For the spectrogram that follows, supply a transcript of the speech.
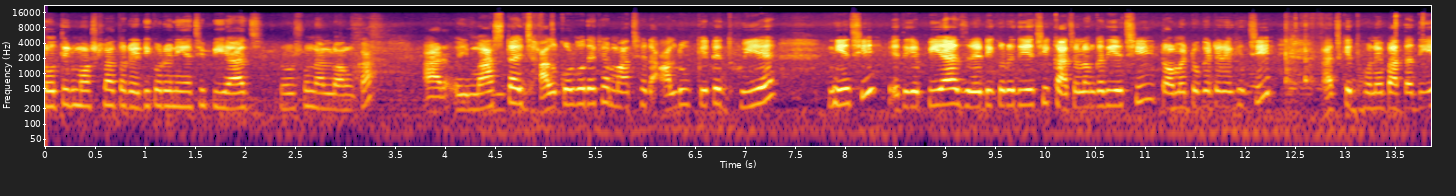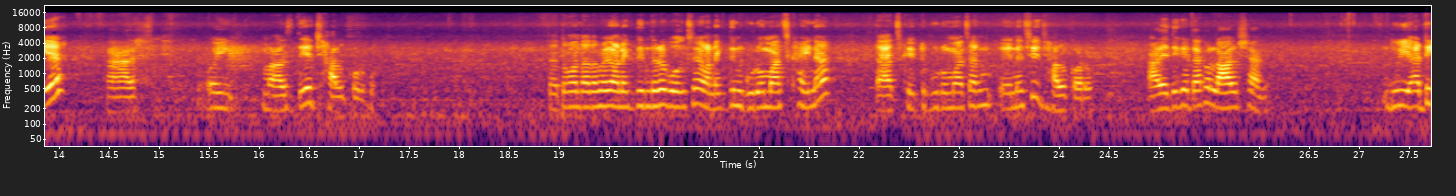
লতির মশলা তো রেডি করে নিয়েছি, পেঁয়াজ, রসুন আর লঙ্কা। আর ওই মাছটায় ঝাল করব দেখে মাছের আলু কেটে ধুয়ে নিয়েছি। এদিকে পেঁয়াজ রেডি করে দিয়েছি, কাঁচা লঙ্কা দিয়েছি, টমেটো কেটে রেখেছি। আজকে ধনে পাতা দিয়ে আর ওই মাছ দিয়ে ঝাল করব। তা তোমার দাদাভাই অনেক দিন ধরে বলছে অনেক দিন গুঁড়ো মাছ খাই না, তা আজকে একটু গুঁড়ো মাছ এনেছি, ঝাল করো। আর এদিকে দেখো লাল শাক। দুই আটি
